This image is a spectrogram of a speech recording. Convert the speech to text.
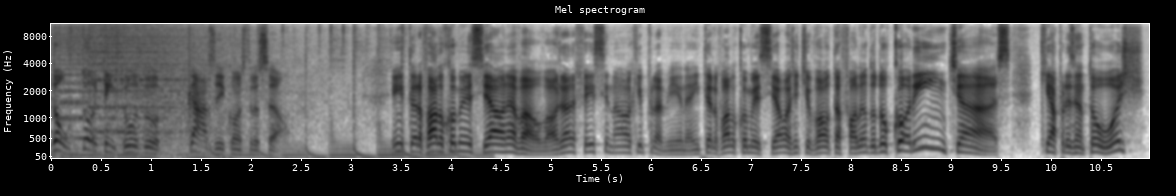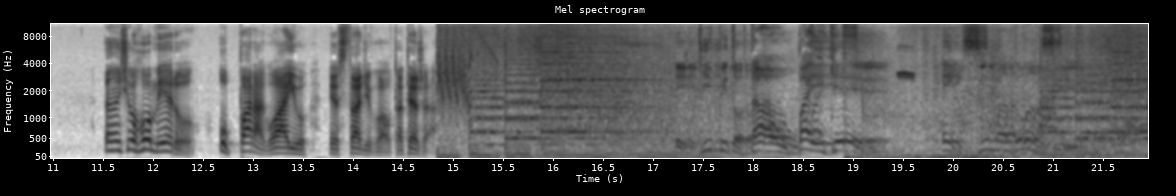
Doutor Tem Tudo, Casa e Construção. Intervalo comercial, né, Val? Val já fez sinal aqui pra mim, né? Intervalo comercial, a gente volta falando do Corinthians, que apresentou hoje Ângelo Romero. O paraguaio está de volta. Até já. Equipe Total Paique. Em cima do lance.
